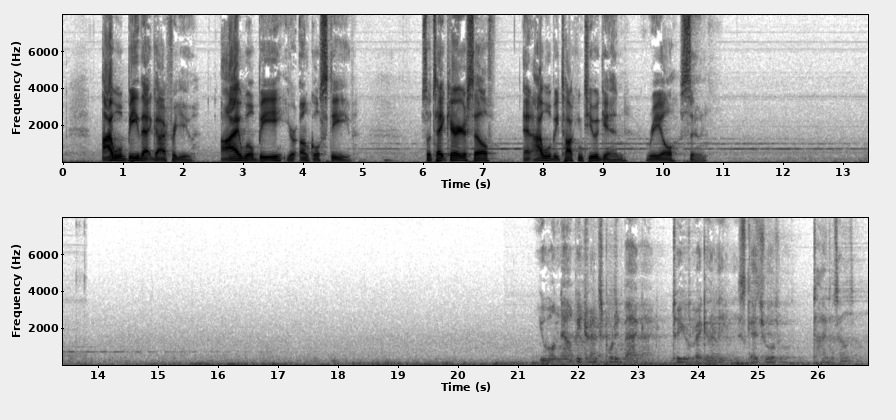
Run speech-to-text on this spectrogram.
I will be that guy for you. I will be your Uncle Steve. So take care of yourself, and I will be talking to you again real soon. You will now be transported back to your regularly scheduled time zone.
